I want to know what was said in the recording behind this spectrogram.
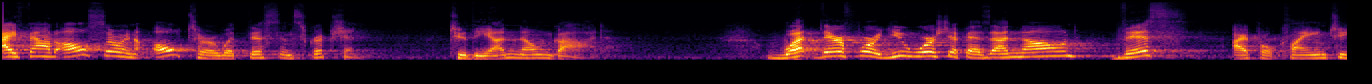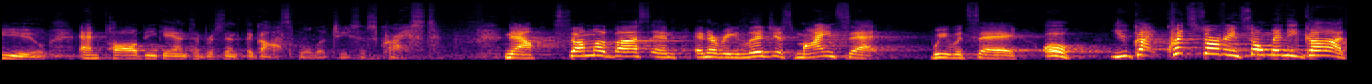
I found also an altar with this inscription to the unknown God. What therefore you worship as unknown, this I proclaim to you. And Paul began to present the gospel of Jesus Christ. Now, some of us in, in a religious mindset, we would say, Oh, you got quit serving so many gods.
